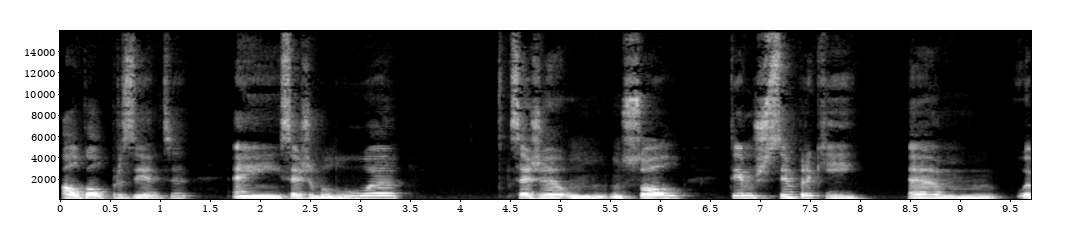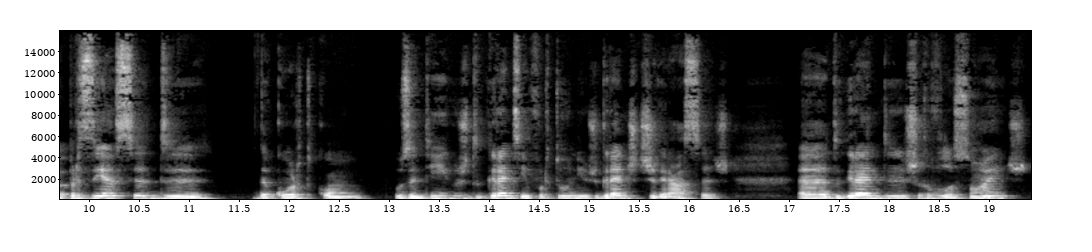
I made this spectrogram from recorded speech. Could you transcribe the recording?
algo presente, em seja uma lua, seja um, um sol, temos sempre aqui um, a presença de de acordo com os antigos, de grandes infortúnios, grandes desgraças, uh, de grandes revelações,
